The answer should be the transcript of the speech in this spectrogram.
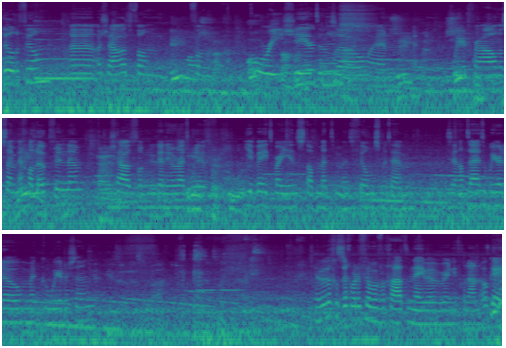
Wilde film. Eh, als je houdt van, van gory shit en zo. En, weird verhaal, dan zou je hem echt wel leuk vinden. Als je houdt van Daniel Radcliffe. Je weet waar je instapt met, met films met hem. Die zijn altijd weirdo, Mac Weirderson. Hebben we gezegd waar de film over gaat? Nee, we hebben weer niet gedaan. Oké.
